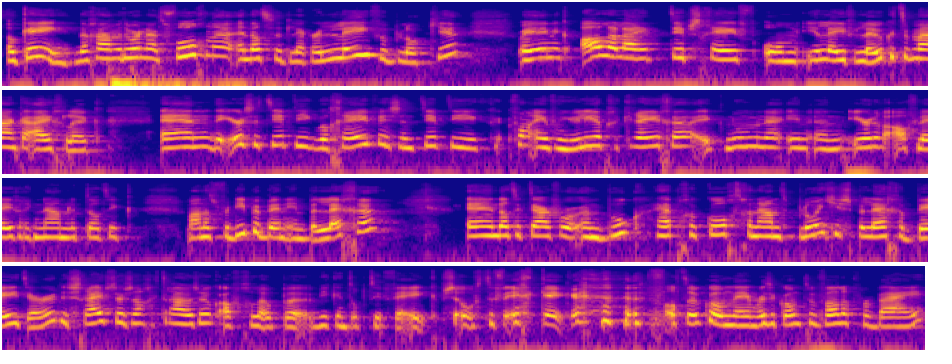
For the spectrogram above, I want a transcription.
Oké, dan gaan we door naar het volgende en dat is het lekker leven blokje. Waarin ik allerlei tips geef om je leven leuker te maken eigenlijk. En de eerste tip die ik wil geven is een tip die ik van een van jullie heb gekregen. Ik noemde in een eerdere aflevering namelijk dat ik me aan het verdiepen ben in beleggen. En dat ik daarvoor een boek heb gekocht genaamd Blondjes beleggen beter. De schrijfster zag ik trouwens ook afgelopen weekend op tv. Ik heb zo op tv gekeken. valt ook wel mee, maar ze kwam toevallig voorbij.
